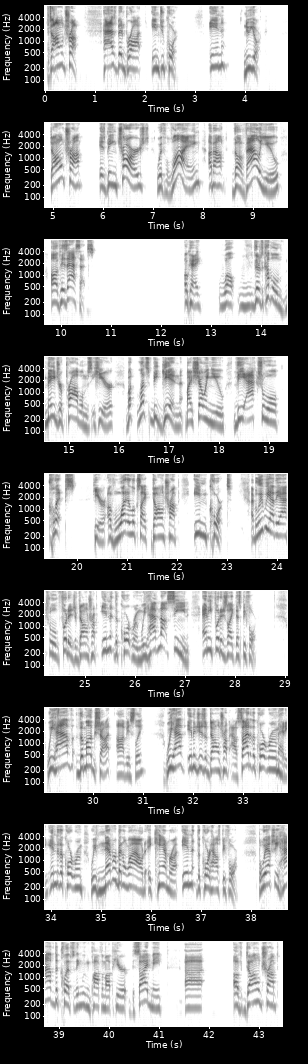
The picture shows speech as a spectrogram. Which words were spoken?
Donald Trump has been brought into court in New York. Donald Trump is being charged with lying about the value of his assets. Okay, well, there's a couple of major problems here, but let's begin by showing you the actual clips here of what it looks like Donald Trump in court. I believe we have the actual footage of Donald Trump in the courtroom. We have not seen any footage like this before. We have the mugshot, obviously. We have images of Donald Trump outside of the courtroom, heading into the courtroom. We've never been allowed a camera in the courthouse before. But we actually have the clips. I think we can pop them up here beside me. Uh, of Donald Trump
